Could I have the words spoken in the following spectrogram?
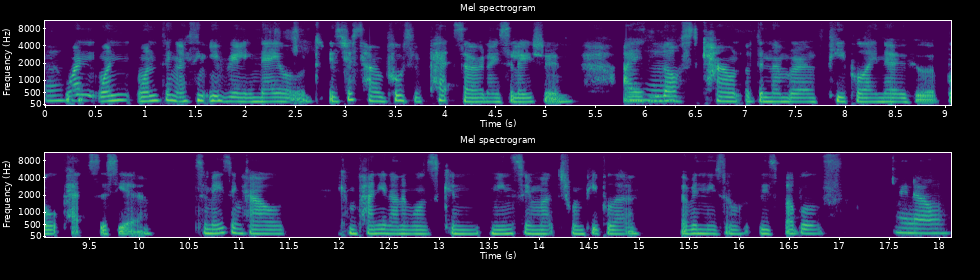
Mm-hmm. One, one, one thing I think you really nailed is just how important pets are in isolation. I've mm-hmm. lost count of the number of people I know who have bought pets this year. It's amazing how companion animals can mean so much when people are, are in these little, these bubbles. I know.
